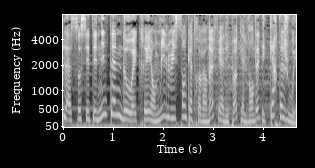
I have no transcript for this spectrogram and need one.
la société Nintendo est créée en 1889 et à l'époque elle vendait des cartes à jouer.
